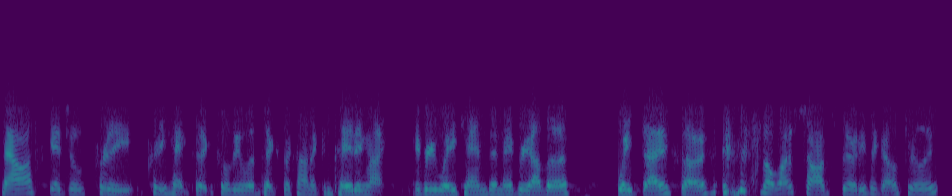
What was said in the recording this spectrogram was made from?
now our schedule's pretty pretty hectic. So the Olympics We're kind of competing like every weekend and every other weekday. So there's not much time to do anything else really.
